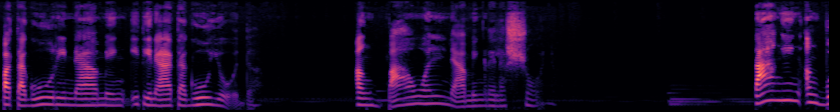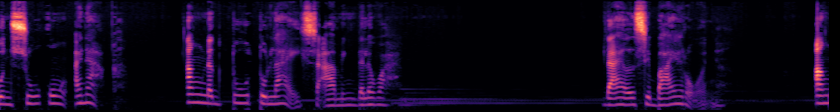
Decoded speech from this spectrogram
patago rin naming itinataguyod ang bawal naming relasyon. Tanging ang bunso kong anak ang nagtutulay sa aming dalawa. Dahil si Byron ang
